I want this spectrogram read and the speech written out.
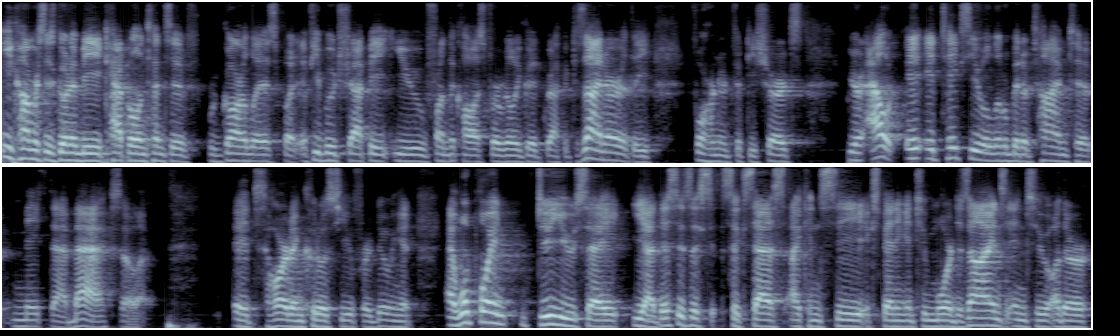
E-commerce is going to be capital intensive regardless, but if you bootstrap it, you fund the cost for a really good graphic designer, the 450 shirts, you're out. It, it takes you a little bit of time to make that back. So it's hard and kudos to you for doing it. At what point do you say, yeah, this is a success. I can see expanding into more designs, into other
